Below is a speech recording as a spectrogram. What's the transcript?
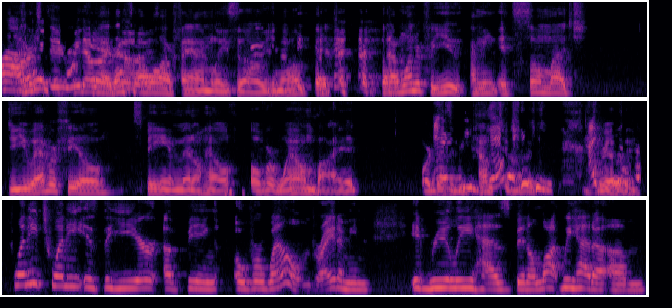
Ours too. We know. Yeah, that's all our family. So you know, but but I wonder for you. I mean, it's so much. Do you ever feel, speaking of mental health, overwhelmed by it? Or does Every it become day. too much? Really? I like 2020 is the year of being overwhelmed, right? I mean, it really has been a lot. We had a um,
